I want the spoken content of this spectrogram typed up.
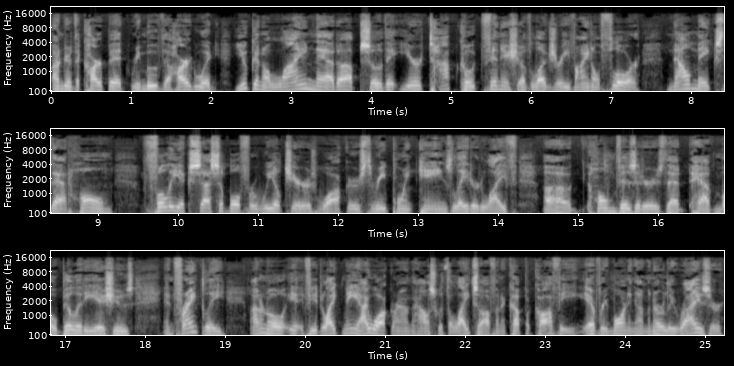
under the carpet, remove the hardwood. You can align that up so that your top coat finish of luxury vinyl floor now makes that home fully accessible for wheelchairs, walkers, three point canes, later life, uh, home visitors that have mobility issues. And frankly, I don't know if you'd like me, I walk around the house with the lights off and a cup of coffee every morning. I'm an early riser,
